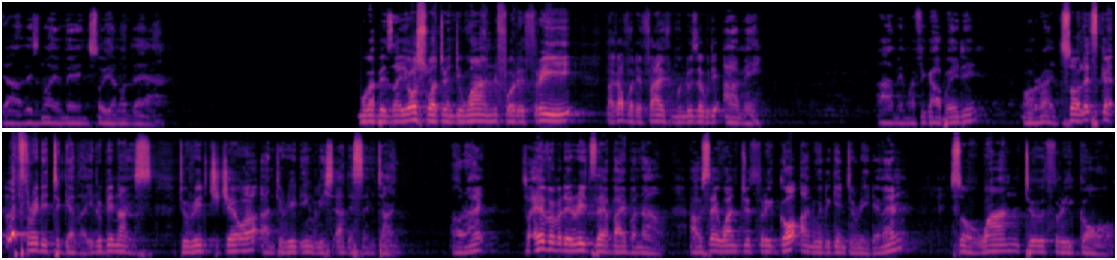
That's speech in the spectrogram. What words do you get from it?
Yeah there's no amen so you're not there. Mukapeza yoswa 21 43 mpaka 45 mundiuze kuti ame. Ame mwafikapo eti all right. So let's get, let's read it together. It would be nice to read chichewa and to read english at the same time. All right? So everybody reads their bible now i'll say one two three go and we begin to read amen so one two three go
